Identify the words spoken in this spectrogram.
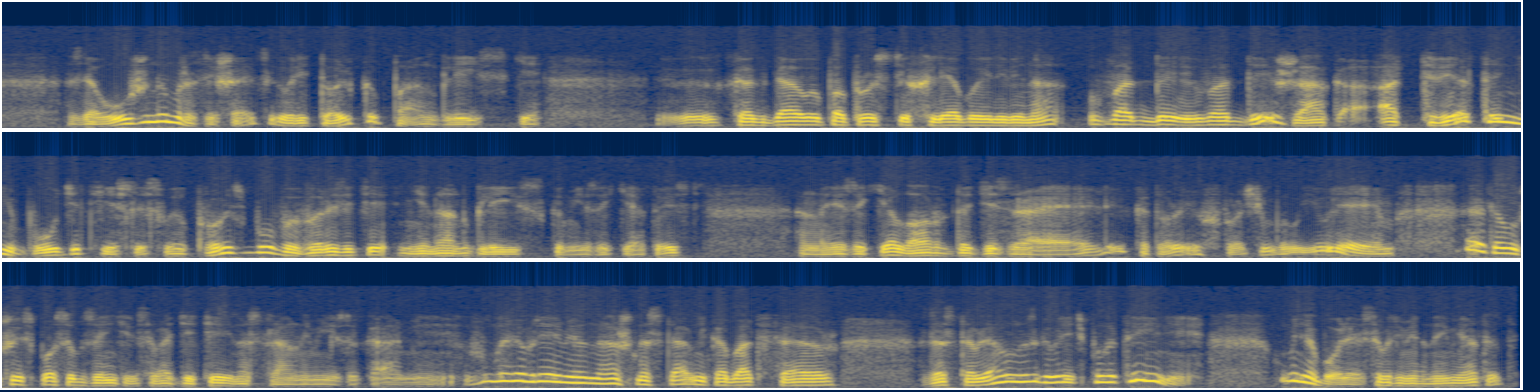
За ужином разрешается говорить только по-английски. Э, когда вы попросите хлеба или вина, воды, воды, Жак, ответа не будет, если свою просьбу вы выразите не на английском языке, то есть на языке лорда Дизраэля, который, впрочем, был евреем. Это лучший способ заинтересовать детей иностранными языками. В мое время наш наставник Аббат Ферр заставлял нас говорить по-латыни. У меня более современный метод.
